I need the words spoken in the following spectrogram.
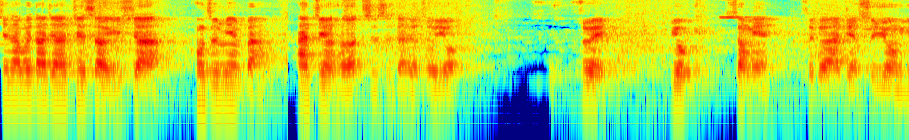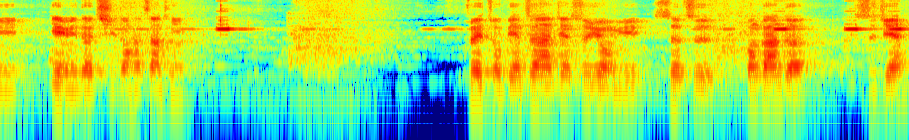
现在为大家介绍一下控制面板按键和指示灯的作用。最右上面这个按键是用于电源的启动和暂停。最左边这按键是用于设置风干的时间，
